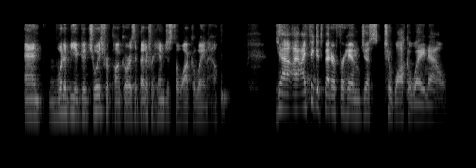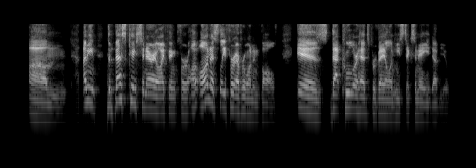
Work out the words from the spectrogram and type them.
And would it be a good choice for Punk, or is it better for him just to walk away now? Yeah, I, I, think it's better for him just to walk away now. Um, I mean, the best case scenario, I think, for honestly, for everyone involved, is that cooler heads prevail and he sticks in AEW.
